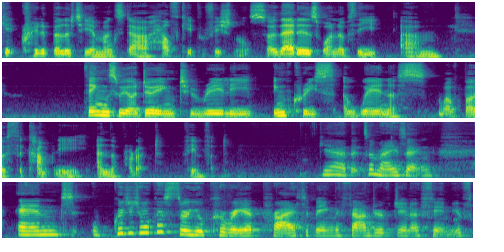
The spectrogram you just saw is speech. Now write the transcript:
get credibility amongst our healthcare professionals. So that is one of the um, things we are doing to really increase awareness of both the company and the product, FemFit. Yeah, that's amazing. And could you talk us through your career prior to being the founder of Juno Fem? You've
